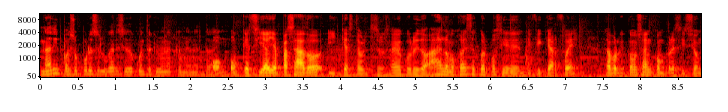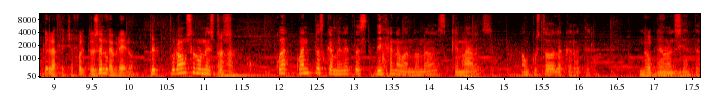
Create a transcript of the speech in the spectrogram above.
nadie pasó por ese lugar y se dio cuenta que había una camioneta. O, o, que sí haya pasado y que hasta ahorita se les haya ocurrido, ah, a lo mejor ese cuerpo sin identificar fue. O sea, porque ¿cómo saben con precisión que la fecha fue el 3 de febrero? Pero, vamos a ser honestos. ¿Cuántas camionetas dejan abandonadas, quemadas, a un costado de la carretera? No, en un pues, accidente.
